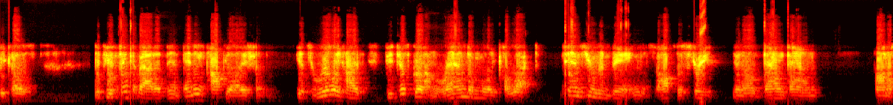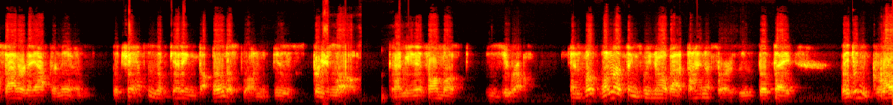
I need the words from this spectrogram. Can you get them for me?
because if you think about it, in any population, it's really hard. If you just go out and randomly collect 10 human beings off the street, you know, downtown on a Saturday afternoon, chances of getting the oldest one is pretty low. I mean, it's almost zero. And one of the things we know about dinosaurs is that they they didn't grow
